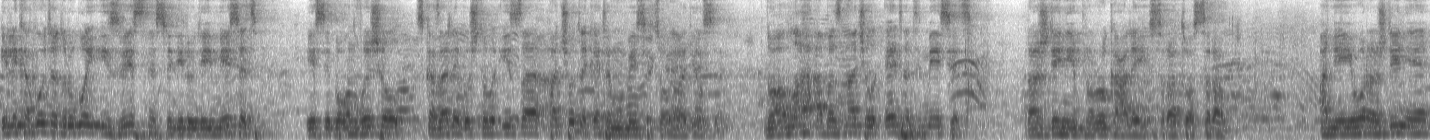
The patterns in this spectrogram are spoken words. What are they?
Или какой-то другой известный среди людей месяц, если бы он вышел, сказали бы, что из-за почета к этому месяцу он родился. Но Аллах обозначил этот месяц рождением пророка, алейхиссалату вассалам а не его рождение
